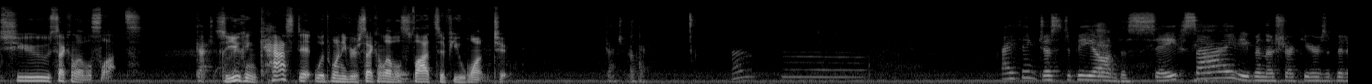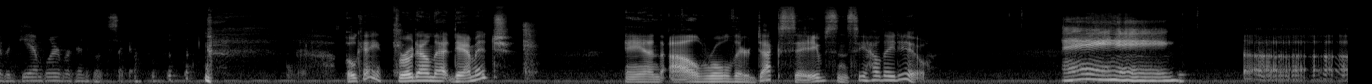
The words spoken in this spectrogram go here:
two second level slots. Gotcha. So you can cast it with one of your second level slots if you want to. Gotcha. Okay. Uh, I think just to be on the safe side, even though Sharkir is a bit of a gambler, we're going to go with the second. Okay, throw down that damage, and I'll roll their Dex saves and see how they do. Dang. Uh,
